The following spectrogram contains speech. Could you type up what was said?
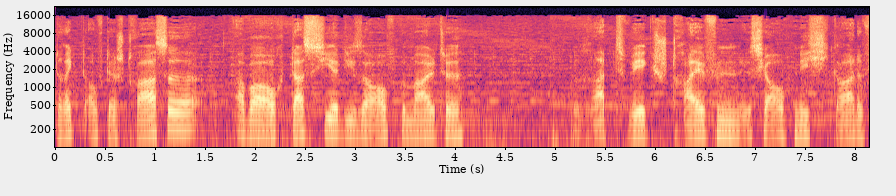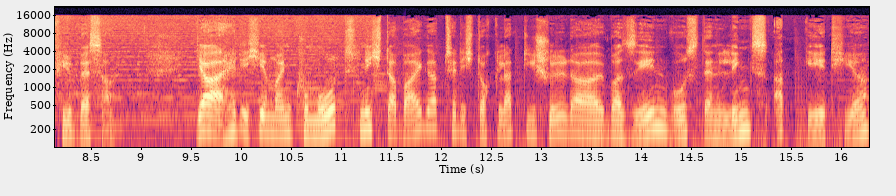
direkt auf der Straße. Aber auch das hier, dieser aufgemalte Radwegstreifen, ist ja auch nicht gerade viel besser. Ja, hätte ich hier meinen Komoot nicht dabei gehabt, hätte ich doch glatt die Schilder übersehen, wo es denn links abgeht hier.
